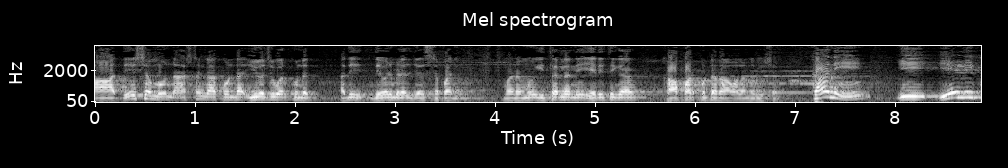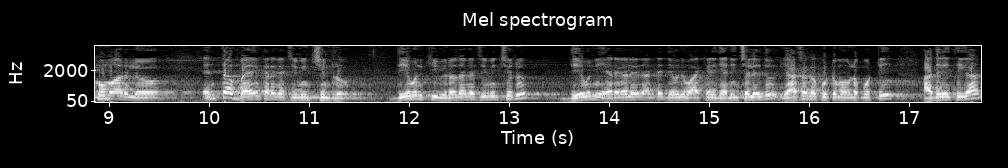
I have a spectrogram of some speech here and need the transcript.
ఆ దేశము నాశనం కాకుండా ఈ రోజు వరకు ఉన్నది. అది దేవుని బిడ్డలు చేసిన పని. మనము ఇతరులని ఏ రీతిగా కాపాడుకుంటూ రావాలన్న విషయం. కానీ ఈ ఏలి కుమారులు ఎంత భయంకరంగా జీవించిండ్రు? దేవునికి విరోధంగా జీవించారు దేవుని ఎరగలేదు అంటే దేవుని వాక్యాన్ని ధ్యానించలేదు యాచక కుటుంబంలో పుట్టి అదే రీతిగా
